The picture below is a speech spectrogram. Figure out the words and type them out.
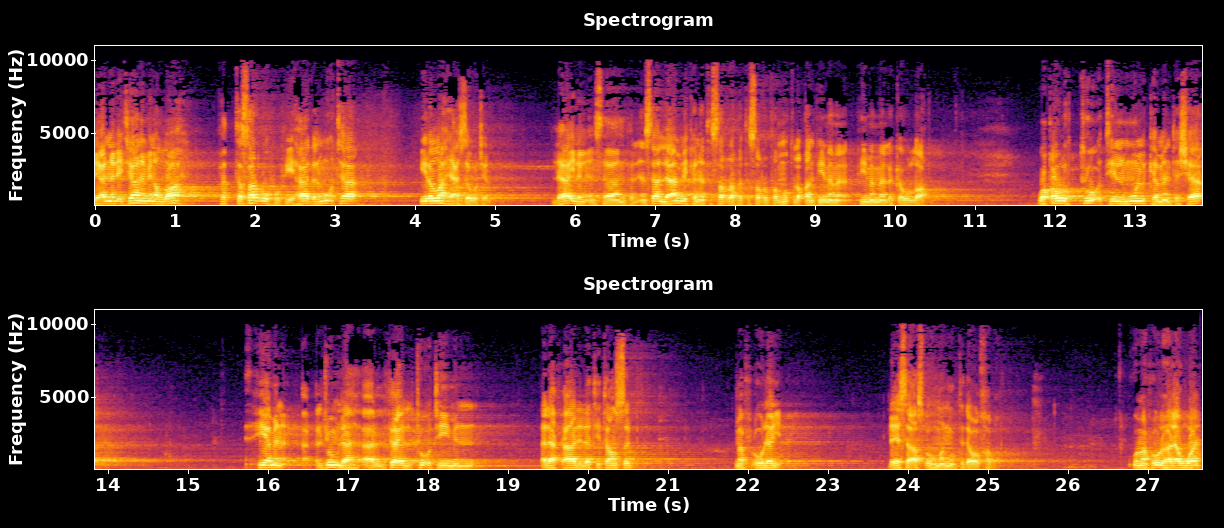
لأن الإتيان من الله فالتصرف في هذا المؤتى إلى الله عز وجل لا إلى الإنسان فالإنسان لا يملك أن يتصرف تصرفا مطلقا فيما فيما ملكه الله. وقوله تؤتي الملك من تشاء هي من الجملة الفعل تؤتي من الأفعال التي تنصب مفعولين. ليس أصلهما المبتدأ والخبر. ومفعولها الأول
